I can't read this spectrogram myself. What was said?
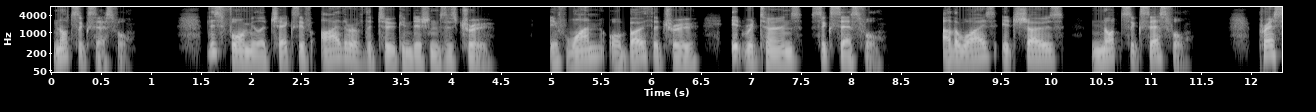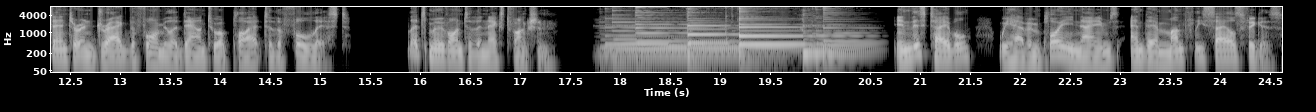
not successful. This formula checks if either of the two conditions is true. If one or both are true, it returns successful. Otherwise, it shows not successful. Press Enter and drag the formula down to apply it to the full list. Let's move on to the next function. In this table, we have employee names and their monthly sales figures.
